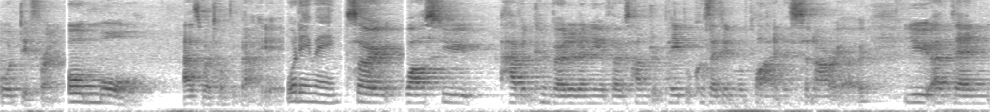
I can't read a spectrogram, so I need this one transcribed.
or different or more, as we're talking about here. What do you mean? So, whilst you haven't converted any of those 100 people because they didn't reply in this scenario, you are then,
